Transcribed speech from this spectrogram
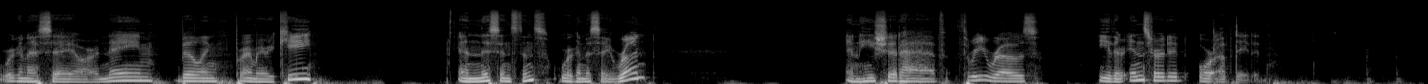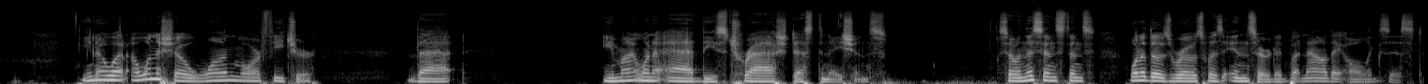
we're going to say our name, billing, primary key. In this instance, we're going to say run. And he should have three rows either inserted or updated you know what? I want to show one more feature that you might want to add these trash destinations. So in this instance, one of those rows was inserted, but now they all exist.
